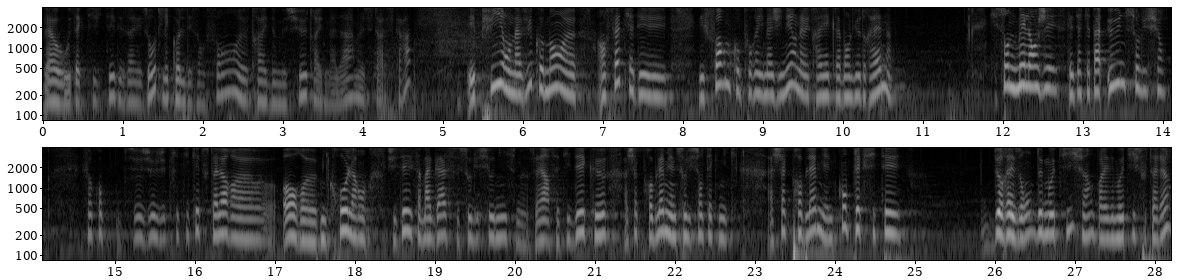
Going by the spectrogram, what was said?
ben, aux activités des uns et des autres, l'école des enfants, le travail de monsieur, le travail de madame, etc. Et puis on a vu comment, euh, en fait, il y a des, formes qu'on pourrait imaginer. On avait travaillé avec la banlieue de Rennes, qui sont de mélanger, c'est-à-dire qu'il n'y a pas une solution. Je, critiquais tout à l'heure euh, hors euh, micro, là, je disais ça m'agace ce solutionnisme, c'est-à-dire cette idée que à chaque problème il y a une solution technique, à chaque problème il y a une complexité de raisons, de motifs, hein, on parlait des motifs tout à l'heure,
